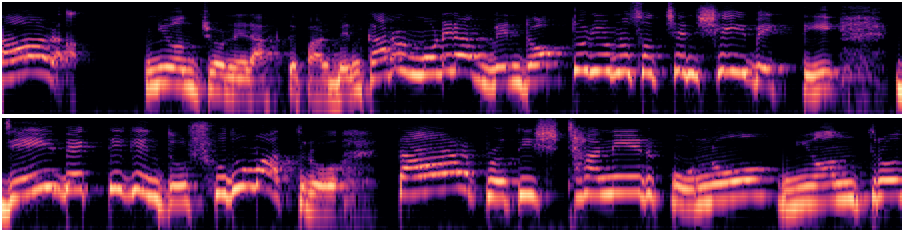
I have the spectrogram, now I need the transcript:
তার নিয়ন্ত্রণে রাখতে পারবেন। কারণ মনে রাখবেন, ডক্টর ইউনুস হচ্ছেন সেই ব্যক্তি, যেই ব্যক্তি কিন্তু শুধুমাত্র তার প্রতিষ্ঠানের কোনো নিয়ন্ত্রণ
